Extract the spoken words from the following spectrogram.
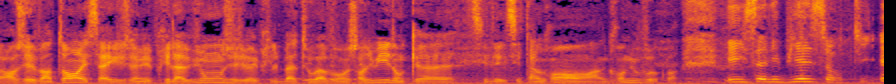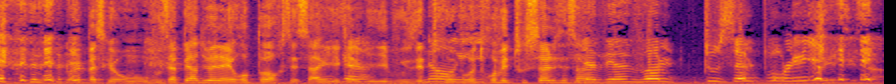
Alors j'ai 20 ans et c'est vrai que j'ai jamais pris l'avion, j'ai jamais pris le bateau avant aujourd'hui, donc euh, c'est un grand, un grand nouveau quoi. Et il s'en est bien sorti. oui, parce qu'on vous a perdu à l'aéroport, c'est ça, il, Vous êtes retrouvé tout seul, c'est ça? Il avait un vol tout seul pour lui. Oui, c'est ça.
